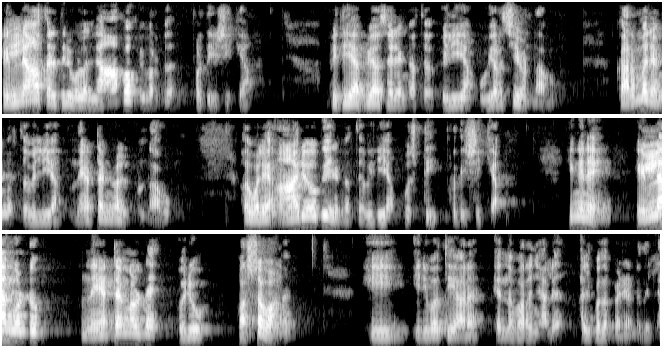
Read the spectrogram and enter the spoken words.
എല്ലാ തരത്തിലുമുള്ള ലാഭം ഇവർക്ക് പ്രതീക്ഷിക്കാം. വിദ്യാഭ്യാസ രംഗത്ത് വലിയ ഉയർച്ചയുണ്ടാകും. കർമ്മരംഗത്ത് വലിയ നേട്ടങ്ങൾ ഉണ്ടാകും. അതുപോലെ ആരോഗ്യ രംഗത്ത് വലിയ പുഷ്ടി പ്രതീക്ഷിക്കാം. ഇങ്ങനെ എല്ലാം കൊണ്ടും നേട്ടങ്ങളുടെ ഒരു വർഷമാണ് ഈ ഇരുപത്തിയാറ് എന്ന് പറഞ്ഞാൽ അത്ഭുതപ്പെടേണ്ടതില്ല.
